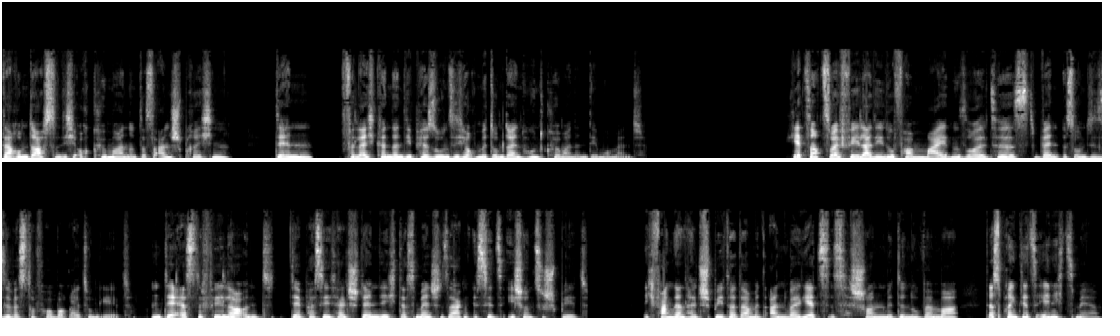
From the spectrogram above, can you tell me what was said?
darum darfst du dich auch kümmern und das ansprechen. Denn vielleicht kann dann die Person sich auch mit um deinen Hund kümmern in dem Moment. Jetzt noch zwei Fehler, die du vermeiden solltest, wenn es um die Silvestervorbereitung geht. Und der erste Fehler, und der passiert halt ständig, dass Menschen sagen, ist jetzt eh schon zu spät. Ich fange dann halt später damit an, weil jetzt ist schon Mitte November. Das bringt jetzt eh nichts mehr.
